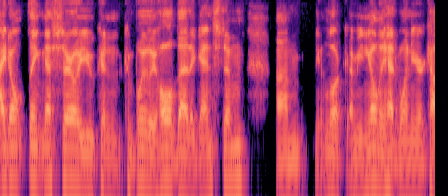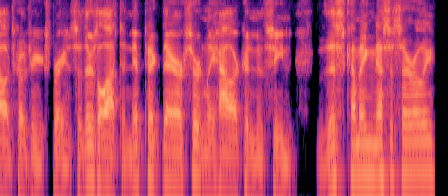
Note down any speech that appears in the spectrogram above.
I don't think necessarily you can completely hold that against him. Um, look, I mean, he only had one year college coaching experience, so there's a lot to nitpick there. Certainly, Haller couldn't have seen this coming necessarily.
